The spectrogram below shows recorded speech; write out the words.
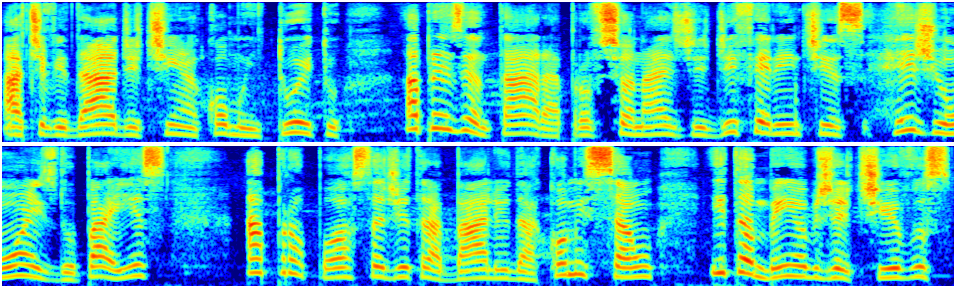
A atividade tinha como intuito apresentar a profissionais de diferentes regiões do país a proposta de trabalho da comissão e também objetivos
